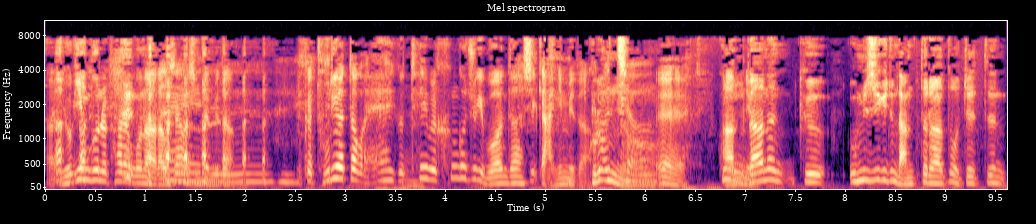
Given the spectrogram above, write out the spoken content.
아, 6인분을 파는구나라고 네. 생각하시면 됩니다. 그러니까 둘이었다고 에이 그 테이블 큰 거 주기 뭐한데 하실 게 아닙니다. 그럼요. 그렇죠. 예. 그럼 나는 그 음식이 좀 남더라도 어쨌든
